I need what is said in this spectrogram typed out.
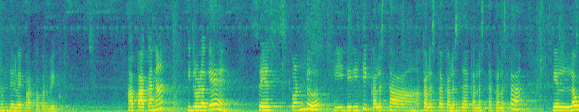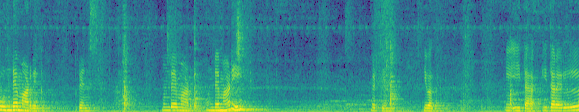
ಒಂದೆಳೆ ಪಾಕ ಬರಬೇಕು. ಆ ಪಾಕನ ಇದರೊಳಗೆ ಸೇರಿಸ್ಕೊಂಡು ಇದೇ ರೀತಿ ಕಲಿಸ್ತಾ ಕಲಿಸ್ತಾ ಕಲಿಸ್ತಾ ಕಲಿಸ್ತಾ ಕಲಿಸ್ತಾ ಎಲ್ಲ ಉಂಡೆ ಮಾಡಬೇಕು ಫ್ರೆಂಡ್ಸ್ ಉಂಡೆ ಮಾಡಿ ಉಂಡೆ ಮಾಡಿ ಇಡ್ತೀನಿ ಇವಾಗ. ಈ- ಈ ಥರ ಈ ಥರ ಎಲ್ಲ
